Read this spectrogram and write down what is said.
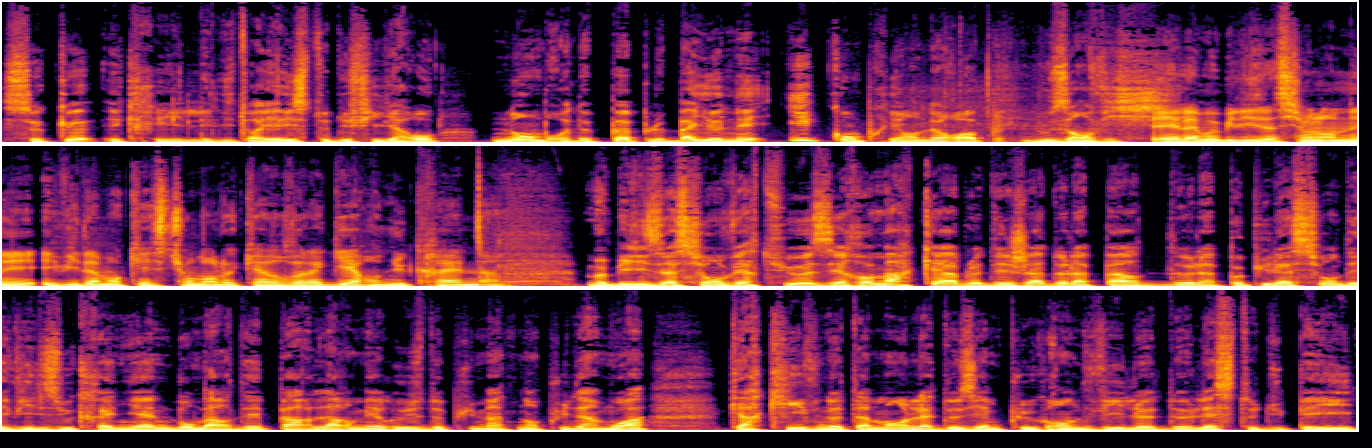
ce que, écrit l'éditorialiste du Figaro, nombre de peuples bâillonnés, y compris en Europe, nous envient. Et la mobilisation en est évidemment question dans le cadre de la guerre en Ukraine. Mobilisation vertueuse et remarquable déjà de la part de la population des villes ukrainiennes bombardées par l'armée russe depuis maintenant plus d'un mois. Kharkiv notamment, la deuxième plus grande ville de l'Est du pays,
